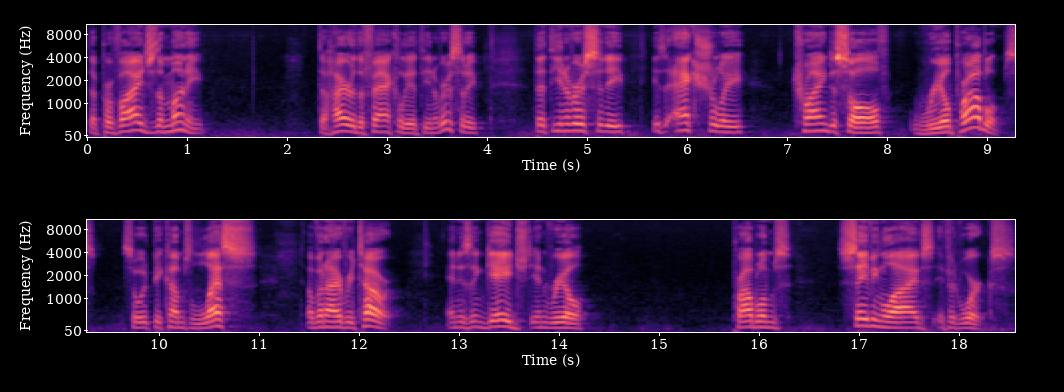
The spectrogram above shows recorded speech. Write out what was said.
that provides the money to hire the faculty at the university that the university is actually trying to solve real problems. So it becomes less of an ivory tower and is engaged in real problems, saving lives if it works.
